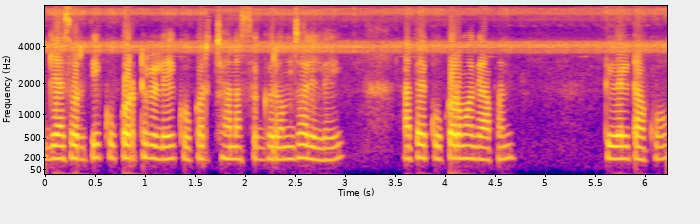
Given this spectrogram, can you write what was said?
गॅसवरती कुकर ठेवलेलं आहे. कुकर छान असं गरम झालेलं आहे. आता या कुकरमध्ये आपण तेल टाकू.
